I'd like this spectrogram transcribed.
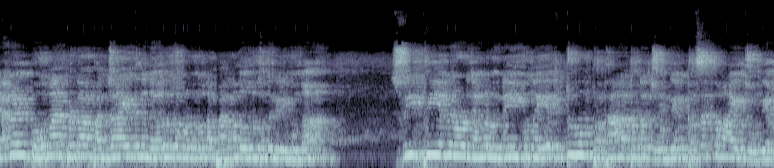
ഞങ്ങൾ ബഹുമാനപ്പെട്ട പഞ്ചായത്തിന് നേതൃത്വം കൊടുക്കുന്ന ഭരണ നേതൃത്വത്തിലിരിക്കുന്ന സി പി എമ്മിനോട് ഞങ്ങൾ ഉന്നയിക്കുന്ന ഏറ്റവും പ്രധാനപ്പെട്ട ചോദ്യം പ്രസക്തമായ ചോദ്യം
